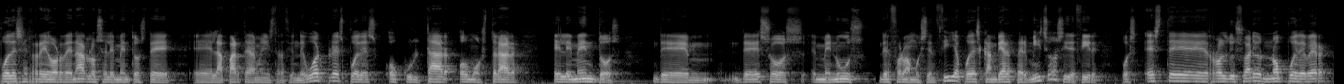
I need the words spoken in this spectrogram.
puedes reordenar los elementos de eh, la parte de administración de WordPress, puedes ocultar o mostrar elementos de, esos menús de forma muy sencilla. Puedes cambiar permisos y decir, pues este rol de usuario no puede ver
